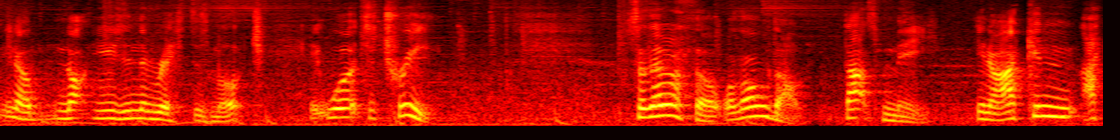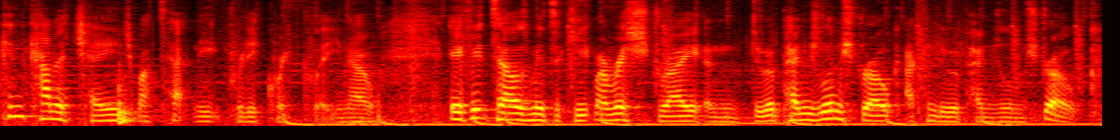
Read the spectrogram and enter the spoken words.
you know, not using the wrist as much, it worked a treat. So then I thought, well, hold on, that's me. You know, I can I can kind of change my technique pretty quickly. You know, if it tells me to keep my wrist straight and do a pendulum stroke, I can do a pendulum stroke.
